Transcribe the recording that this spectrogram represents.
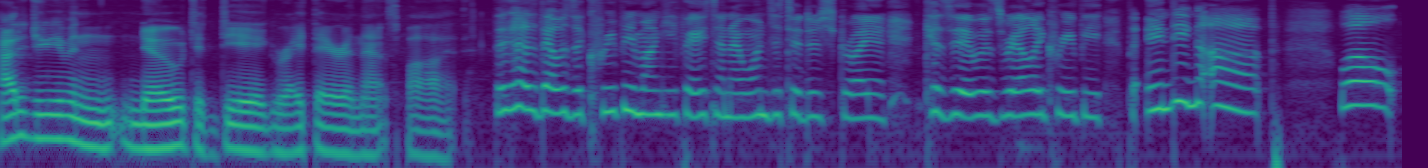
how did you even know to dig right there in that spot? Because there was a creepy monkey face and I wanted to destroy it because it was really creepy. But ending up, well,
